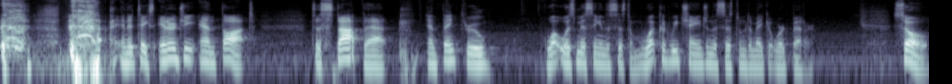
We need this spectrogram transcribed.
and it takes energy and thought to stop that and think through what was missing in the system. What could we change in the system to make it work better? So,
